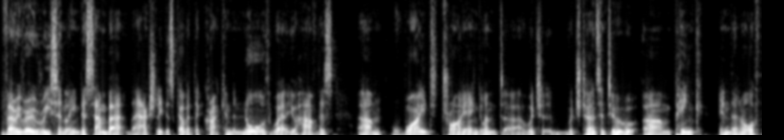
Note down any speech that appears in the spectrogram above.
very, very recently in December, they actually discovered the crack in the north where you have this um, white triangle, and, uh, which which turns into um, pink in the north,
